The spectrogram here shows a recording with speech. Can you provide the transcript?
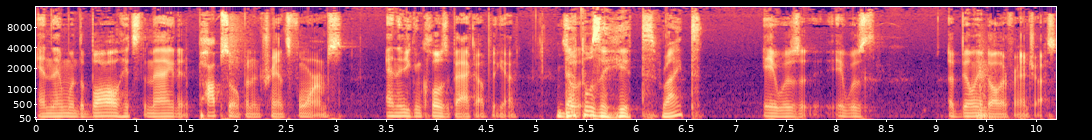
And then when the ball hits the magnet, it pops open and transforms, and then you can close it back up again. That So was a hit, right? it was it was a billion dollar franchise.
